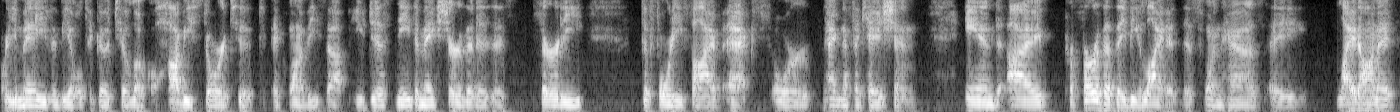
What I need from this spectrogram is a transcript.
or you may even be able to go to a local hobby store to, to pick one of these up. You just need to make sure that it is 30 to 45x or magnification. And I prefer that they be lighted. This one has a light on it.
